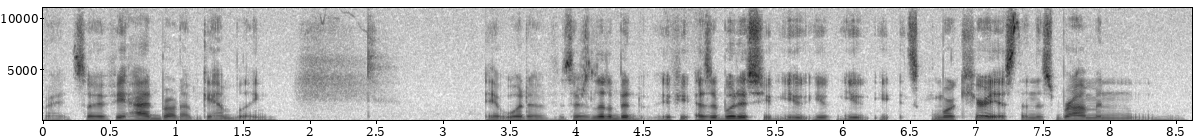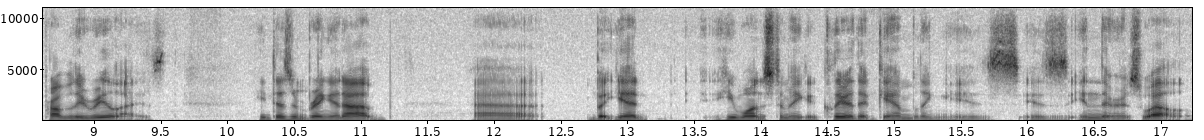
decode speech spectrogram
right? So if he had brought up gambling, it would have. There's a little bit. If you, as a Buddhist, you, you, you, you, it's more curious than this Brahmin probably realized. He doesn't bring it up, uh, but yet he wants to make it clear that gambling is is in there as well,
